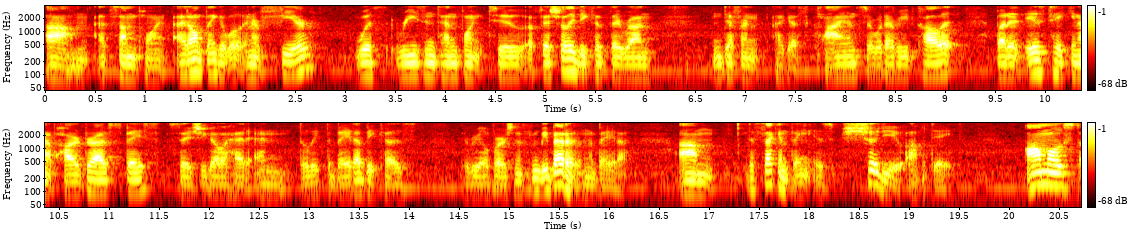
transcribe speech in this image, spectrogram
um, at some point. I don't think it will interfere with Reason 10.2 officially because they run in different, I guess, clients or whatever you'd call it. But it is taking up hard drive space, so you should go ahead and delete the beta because the real version is going to be better than the beta. Um, the second thing is, should you update? Almost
